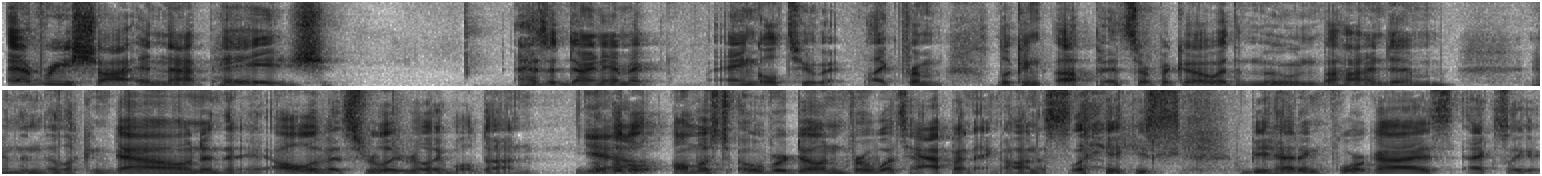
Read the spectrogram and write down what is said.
every shot in that page has a dynamic angle to it, like from looking up at Serpico at the moon behind him, and then the looking down, and then all of it's really, really well done. Yeah. A little almost overdone for what's happening. Honestly, he's beheading four guys, actually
